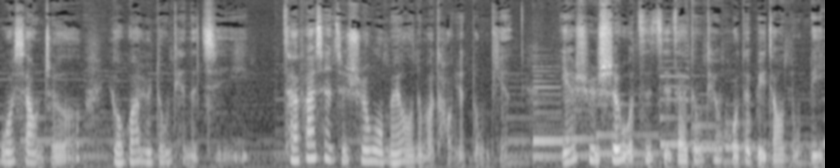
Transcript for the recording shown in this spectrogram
我想着有关于冬天的记忆。才发现，其实我没有那么讨厌冬天。也许是我自己在冬天活得比较努力，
